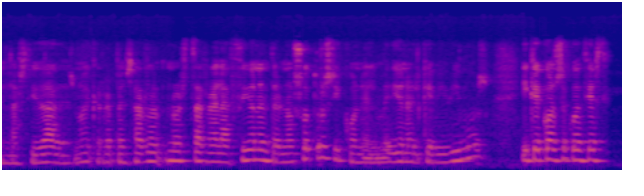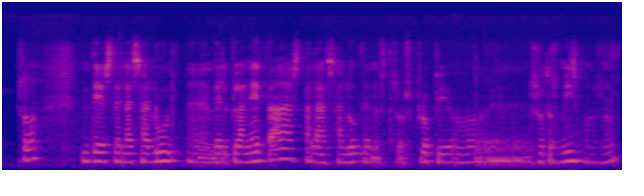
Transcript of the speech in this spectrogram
en, las ciudades, ¿no? Hay que repensar nuestra relación entre nosotros y con el medio en el que vivimos y qué consecuencias tiene eso desde la salud eh, del planeta hasta la salud de nuestros propios, nosotros mismos, ¿no?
